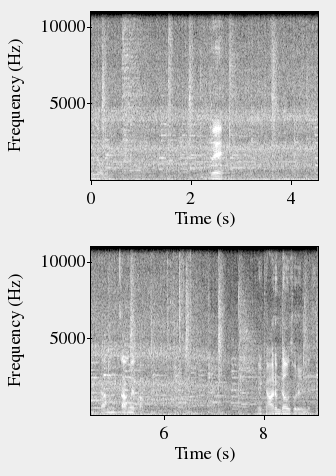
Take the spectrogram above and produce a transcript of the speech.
혼자 오네. 왜? 나무, 나무에 박 이렇게 아름다운 소리를 냈어?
